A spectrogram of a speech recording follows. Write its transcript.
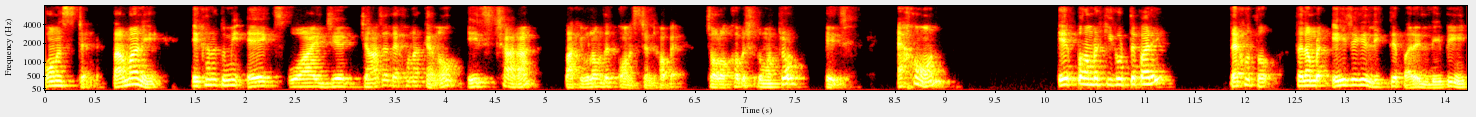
কনস্ট্যান্ট তার মানে এখানে তুমি এক্স ওয়াই জেড যা যা দেখো না কেন এইচ ছাড়া বাকিগুলো আমাদের কনস্ট্যান্ট হবে। চলক হবে শুধুমাত্র এইচ এখন, এরপর আমরা কি করতে পারি? দেখো তো, তাহলে আমরা এই জায়গায় লিখতে পারি limit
